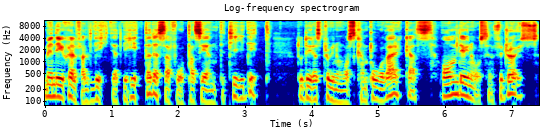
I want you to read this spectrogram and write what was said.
Men det är självfallet viktigt att vi hittar dessa få patienter tidigt då deras prognos kan påverkas om diagnosen fördröjs.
